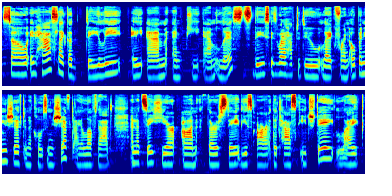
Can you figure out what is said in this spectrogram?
So it has like a daily AM and PM lists. This is what I have to do like for an opening shift and a closing shift. I love that. And let's say here on Thursday, these are the tasks each day, like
